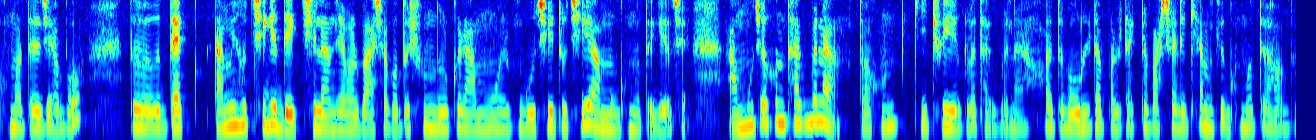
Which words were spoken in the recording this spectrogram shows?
ঘুমাতে যাব। তো দেখ, আমি হচ্ছে গিয়ে দেখছিলাম যে আমার বাসা কত সুন্দর করে আম্মু এরকম গুছিয়ে টুছিয়ে আম্মু ঘুমোতে গিয়েছে। আম্মু যখন থাকবে না, তখন কিছুই এগুলো থাকবে না। হয়তো বা উল্টা পাল্টা একটা বাসা রেখে আমাকে ঘুমোতে হবে।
